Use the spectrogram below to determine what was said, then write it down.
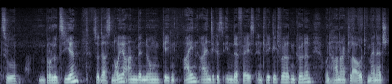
zu produzieren, sodass neue Anwendungen gegen ein einziges Interface entwickelt werden können und HANA Cloud managt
